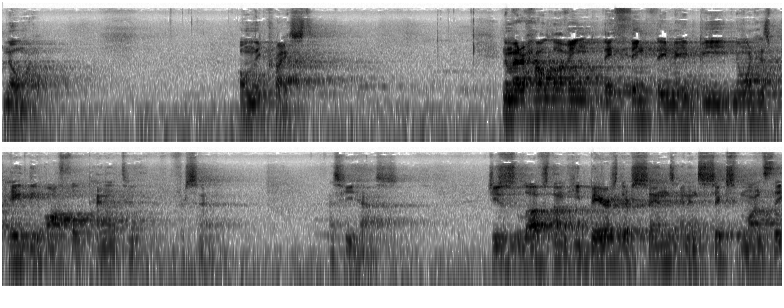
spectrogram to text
No one. Only Christ. No matter how loving they think they may be, no one has paid the awful penalty for sin as he has. Jesus loves them, he bears their sins, and in six months they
